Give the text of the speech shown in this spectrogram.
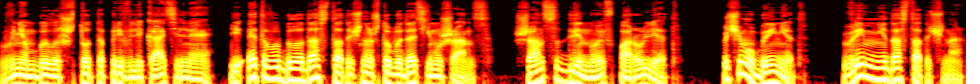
В нем было что-то привлекательное, и этого было достаточно, чтобы дать ему шанс. Шанс длиной в пару лет. Почему бы и нет? Времени достаточно.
